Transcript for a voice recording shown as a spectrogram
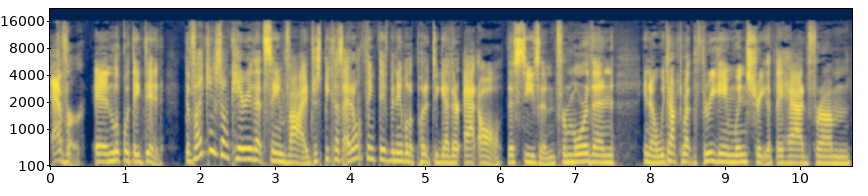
ever, and look what they did. The Vikings don't carry that same vibe just because I don't think they've been able to put it together at all this season for more than, you know, we talked about the three game win streak that they had from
